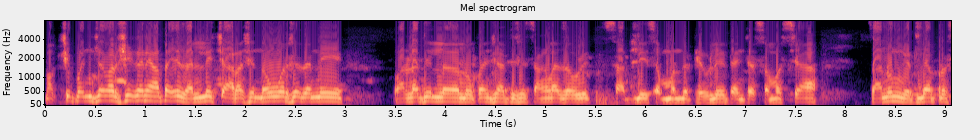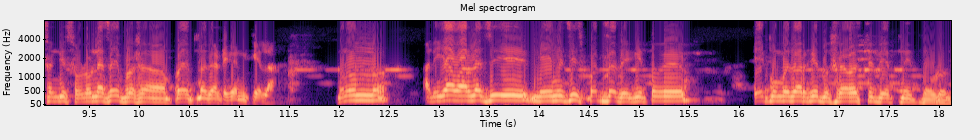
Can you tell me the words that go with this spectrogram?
मागची पंचवार्षिक आणि आता हे झालेले चार असे नऊ वर्ष त्यांनी वार्डातील लोकांशी अतिशय चांगला जवळीक साधली संबंध ठेवले त्यांच्या समस्या जाणून घेतल्या प्रसंगी सोडवण्याचाही प्रश- प्रयत्न त्या ठिकाणी केला. म्हणून आणि या वार्डाची नेहमीचीच पद्धत आहे की तो एक उमेदवार काही दुसऱ्या वेळेस ते देत नाहीत निवडून.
